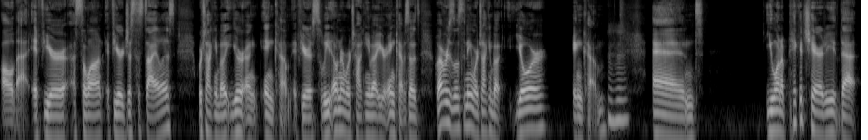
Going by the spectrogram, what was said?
all that. If you're a salon, if you're just a stylist, we're talking about your un- income. If you're a suite owner, we're talking about your income. So it's whoever's listening, we're talking about your income, Mm-hmm. and you want to pick a charity that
